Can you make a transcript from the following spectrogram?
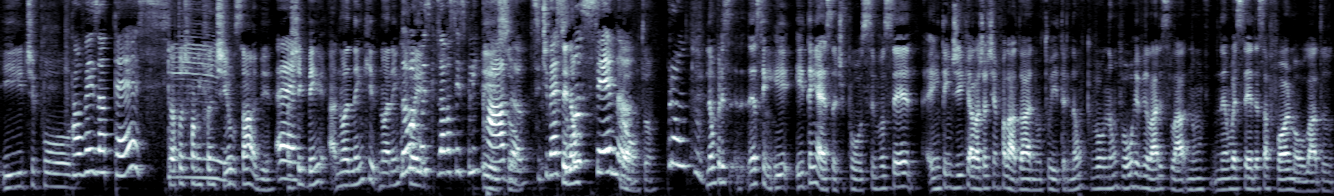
E, tipo, Talvez até. Tratou de forma infantil, sabe? É. Achei bem. Não é nem que, não é nem que Não é foi. uma coisa que precisava ser explicada. Se tivesse Se não- uma cena, Pronto. pronto. Não precisa. Assim, e, e tem essa, tipo, se você. Entendi que ela já tinha falado ah, no Twitter, não vou, não vou revelar esse lado, não, não vai ser dessa forma o lado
